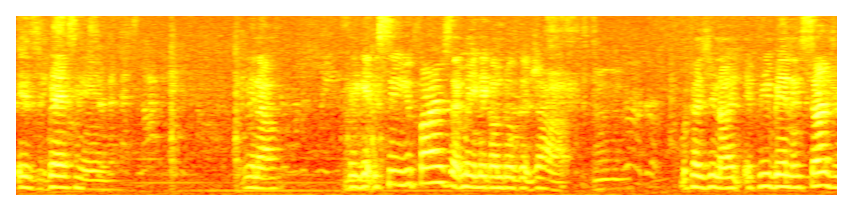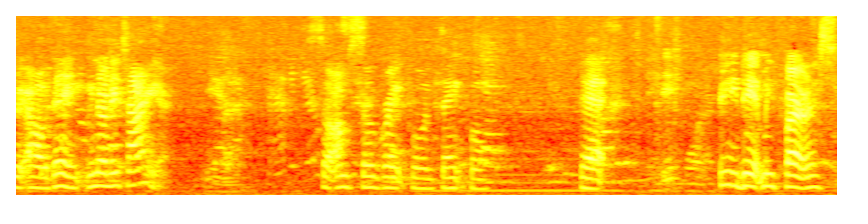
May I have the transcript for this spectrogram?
is best hand. You know, they get to see you first. That means they're gonna do a good job. Mm-hmm. Because you know, if you've been in surgery all day, you know they're tired. Yeah. So I'm so grateful and thankful that. He did me first.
